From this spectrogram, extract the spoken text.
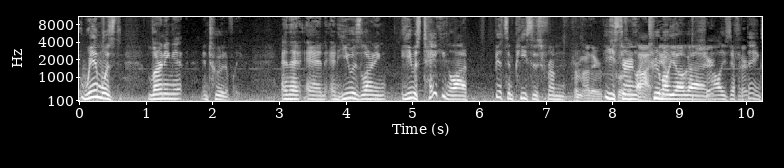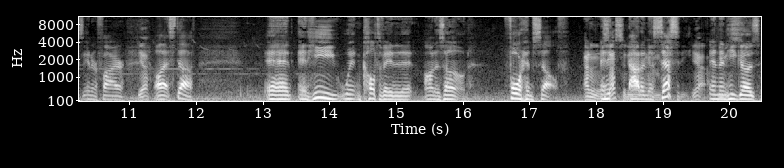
Wim was learning it intuitively, and then and and he was learning. He was taking a lot of bits and pieces from From other Eastern, like Tummo yeah. yoga and Sure, all these different sure. things, inner fire, Yeah. all that stuff. And and he went and cultivated it on his own, for himself, Out of he- necessity. out of necessity. Yeah. And then he was- goes,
